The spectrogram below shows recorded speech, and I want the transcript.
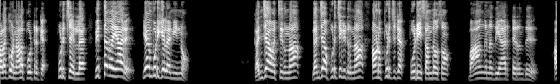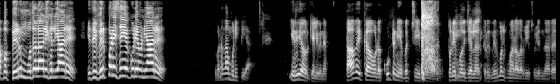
வழக்கு உன்னால போட்டிருக்க? புடிச்ச இல்ல. வித்தவன் யாரு? ஏன் பிடிக்கல நீ இன்னும்? கஞ்சா வச்சிருந்தான் கஞ்சா புடிச்சுக்கிட்டு இருந்தான் அவனை புடிச்சிட்டேன். புடி சந்தோஷம். வாங்குனது யார்கிட்ட இருந்து? அப்ப பெரும் முதலாளிகள் யாரு? இது விற்பனை செய்யக்கூடியவன் யாரு? இவனை தான் பிடிப்பியா? இறுதியா ஒரு கேள்வினே தாவேக்காவோட கூட்டணியை பற்றி இப்போ துணை பொதுச் செயலாளர் திரு நிர்மல்குமார் அவர்கள் சொல்லியிருந்தாரு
